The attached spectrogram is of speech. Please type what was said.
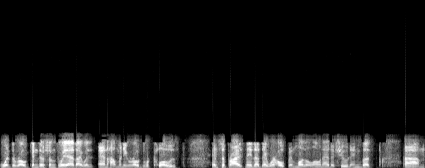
with the road conditions we had, I was and how many roads were closed, it surprised me that they were open, let alone at a shooting. But um,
